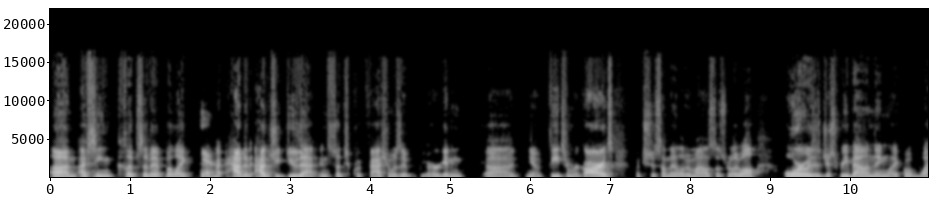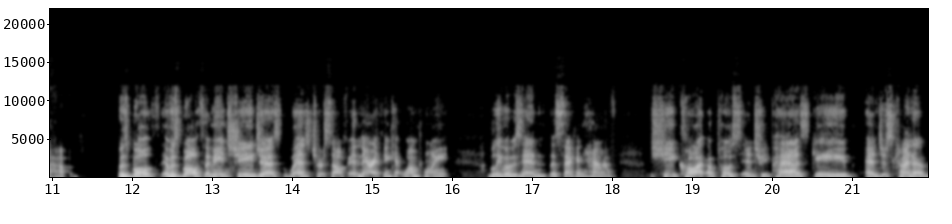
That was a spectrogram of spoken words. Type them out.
Um, I've seen clips of it, but like, Yeah. How did how did she do that in such quick fashion? Was it her getting uh, you know, feeds from regards, which is something Olivia Miles does really well, or was it just rebounding? Like, well, what happened? It was both. It was both. I mean, she just wedged herself in there. I think at one point, I believe it was in the second half, she caught a post entry pass, Gabe, and just kind of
